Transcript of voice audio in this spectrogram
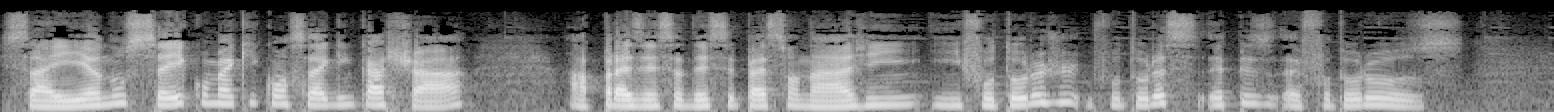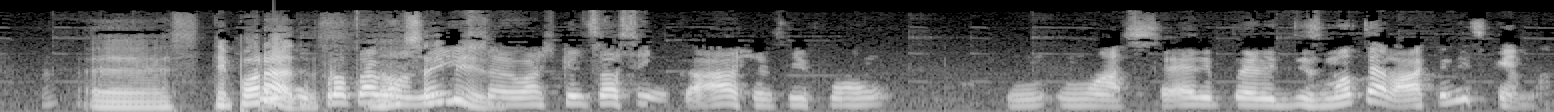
Isso aí eu não sei como é que consegue encaixar a presença desse personagem em futuros futuras eh, futuros eh, temporadas. O, o protagonista, não sei mesmo. eu acho que ele só se encaixa se for um- um- uma série para ele desmantelar aquele esquema.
